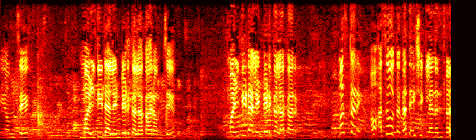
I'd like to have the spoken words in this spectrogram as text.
हे आमचे मल्टी टॅलेंटेड कलाकार आमचे. मल्टी टॅलेंटेड कलाकार. मस्त रे. अहो, असं होतं का ते शिकल्यानंतर?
